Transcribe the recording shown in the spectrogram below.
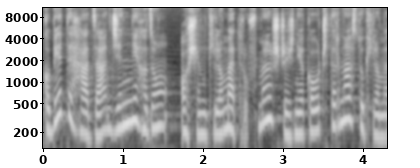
Kobiety Hadza dziennie chodzą 8 km, mężczyźni około 14 km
